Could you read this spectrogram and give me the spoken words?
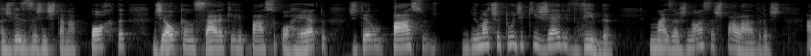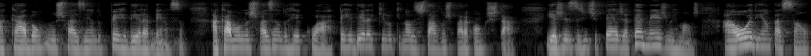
Às vezes a gente está na porta de alcançar aquele passo correto, de ter um passo, de uma atitude que gere vida, mas as nossas palavras acabam nos fazendo perder a bênção, acabam nos fazendo recuar, perder aquilo que nós estávamos para conquistar. E às vezes a gente perde até mesmo, irmãos, a orientação,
